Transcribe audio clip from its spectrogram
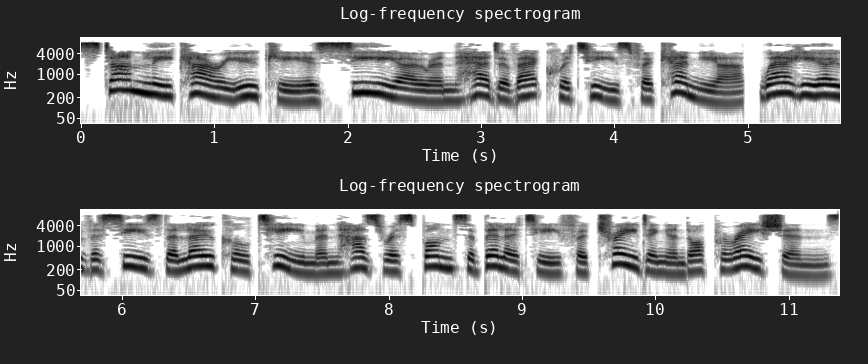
Stanley Kariuki is CEO and head of equities for Kenya, where he oversees the local team and has responsibility for trading and operations.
